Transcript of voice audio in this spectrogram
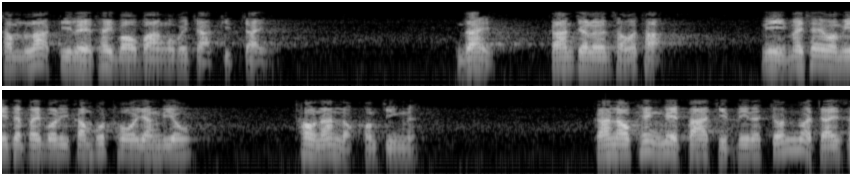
ชำระกิเลสให้เบาบางออกไปจากกิจใจ ได้การเจริญสมถะ นี่ไม่ใช่ว่ามีแต่ไปบริกรรมพุทโธอย่างเดียว เท่านั้นหรอกความจริงนะการเราเพ่งเมตตาจิตนี่นะจนว่าใจส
